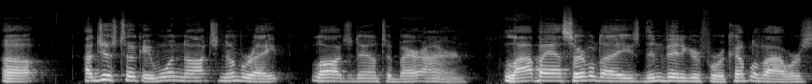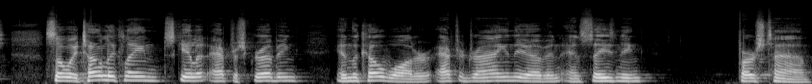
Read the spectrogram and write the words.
Uh, I just took a one notch number eight Lodge down to bare iron. Lye bath several days, then vinegar for a couple of hours. So a totally clean skillet after scrubbing in the cold water, after drying in the oven and seasoning first time.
